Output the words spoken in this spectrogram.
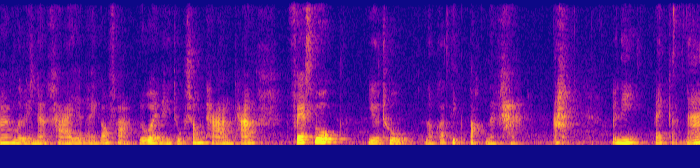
มากเลยนะคะ ยังไงก็ฝากด้วยในทุกช่องทางทั้ง Facebook YouTube แล้วก็ TikTok นะคะะวันนี้ไปก่อนนะ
